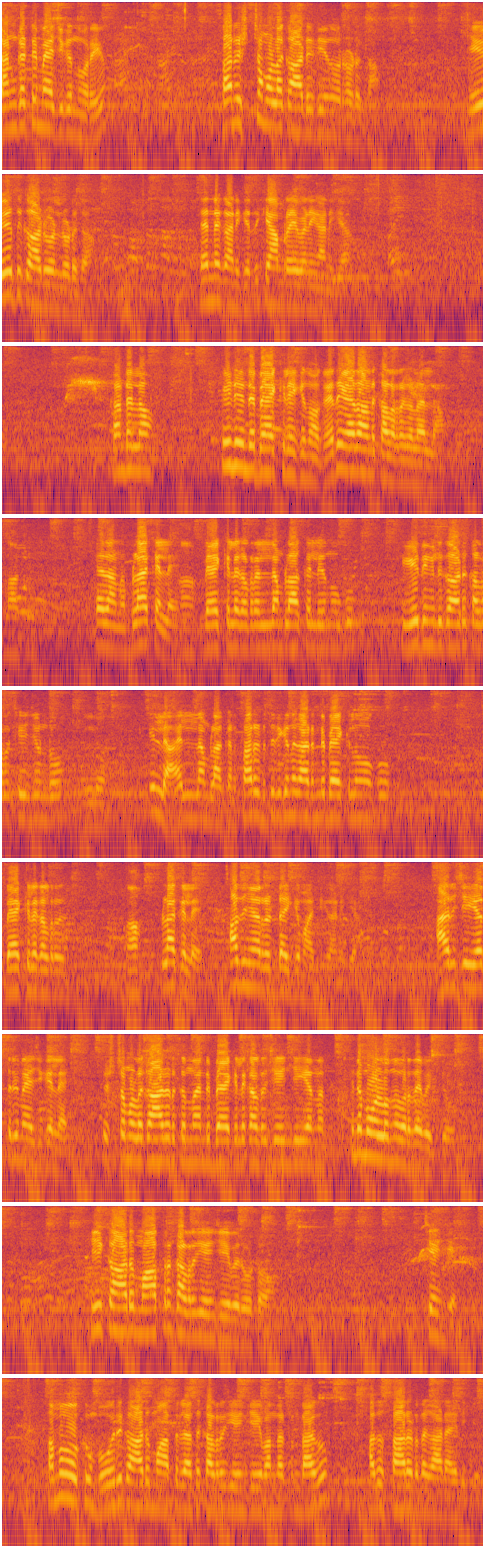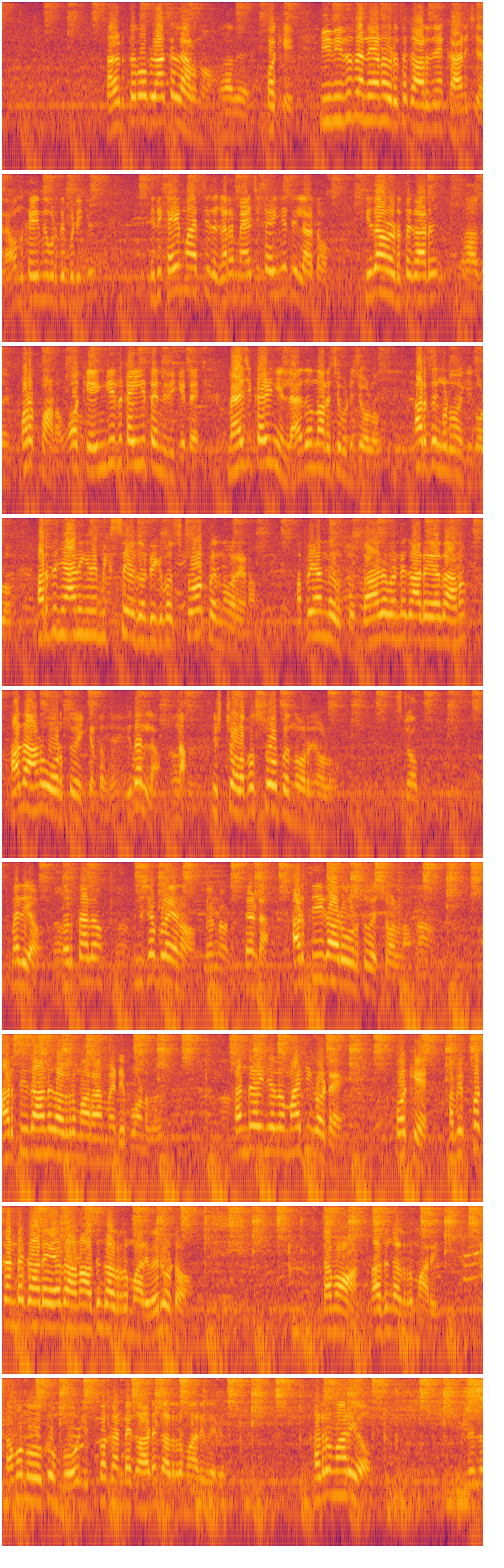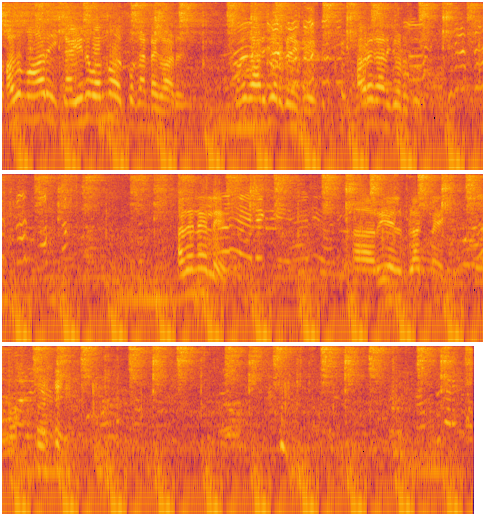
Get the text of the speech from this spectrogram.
കൺകട്ടി magic എന്ന് പറയും. സാറിന് ഇഷ്ടമുള്ള കാർഡ് ഇതിൽ നിന്ന് എടുക്കാം. കൊടുക്കാം ഏത് കാർഡ് വേണമെങ്കിലും എടുക്കാം. എന്നെ കാണിക്കരുത് ക്യാമറയെ വേണമെങ്കിൽ കാണിക്കാം. കണ്ടല്ലോ? ഇനി ഇതിന്റെ ബാക്കിലേക്ക് നോക്കാം. ഇത് ഏതാണ് കളറുകളെല്ലാം ഏതാണ്? ബ്ലാക്ക് അല്ലേ? ബാക്കിലെ കളർ എല്ലാം ബ്ലാക്ക് അല്ലേ നോക്കൂ. ഏതെങ്കിലും കാർഡ് കളർ ചേഞ്ച് ഉണ്ടോ? ഇല്ല. എല്ലാം ബ്ലാക്ക് ആണ്. സാർ എടുത്തിരിക്കുന്ന കാർഡിന്റെ ബാക്കിൽ നോക്കൂ. ബാക്കിലെ കളർ ആ. ബ്ലാക്ക് അല്ലേ? അത് ഞാൻ റെഡ് ആക്കി മാറ്റി കാണിക്കാം. ആരും ചെയ്യാത്തൊരു മാജിക് അല്ലേ? ഇഷ്ടമുള്ള കാർഡ് എടുക്കുന്നതിന്റെ ബാക്കിൽ കളർ ചേഞ്ച് ചെയ്യാൻ ഇതിന്റെ മുകളിലൊന്ന് വെറുതെ വെക്കൂ. ഈ കാർഡ് മാത്രം കളർ ചേഞ്ച് ചെയ്ത് വരും കേട്ടോ ചേഞ്ച് ചെയ്യും. നമ്മൾ നോക്കുമ്പോൾ ഒരു കാർഡ് മാത്രമില്ലാത്ത കളർ ചേഞ്ച് ചെയ്ത് വന്നിട്ടുണ്ടാകും. അത് സാർ എടുത്ത കാർഡായിരിക്കും സാർ എടുത്തപ്പോൾ ബ്ലാക്ക് അല്ലായിരുന്നോ? അതെ. ഓക്കെ ഇനി ഇത് തന്നെയാണ് എടുത്ത കാർഡ് ഞാൻ കാണിച്ചു തരാം. ഒന്ന് കൈ നിവർത്തി പിടിക്കും. ഇനി കൈ മാറ്റിയത് കാരണം മാച്ച് കഴിഞ്ഞിട്ടില്ല കേട്ടോ ഇതാണ് എടുത്ത കാർഡ്. അതെ. ഉറപ്പാണ്. ഓക്കെ എങ്കിൽ ഇത് കയ്യിൽ തന്നെ ഇരിക്കട്ടെ. മാജിക് കഴിഞ്ഞില്ല ഇതൊന്ന് അടച്ചു പിടിച്ചോളൂ. അടുത്ത് ഇങ്ങോട്ട് നോക്കിക്കോളൂ. അടുത്ത് ഞാനിങ്ങനെ മിക്സ് ചെയ്തുകൊണ്ടിരിക്കുമ്പോൾ സ്റ്റോപ്പ് എന്ന് പറയണം. അപ്പോൾ ഞാൻ നിർത്തും. താഴെ വന്ന കാർഡ് ഏതാണോ? അതാണ് ഓർത്ത് വെക്കേണ്ടത്. ഇതല്ല. എന്നാ ഇഷ്ടമുള്ളപ്പോൾ സ്റ്റോപ്പ് എന്ന് പറഞ്ഞോളൂ. സ്റ്റോപ്പ് മതിയോ? നിർത്താലോ? ഷഫിൾ ചെയ്യണോ? വേണോ വേണ്ട. അടുത്ത ഈ കാർഡ് ഓർത്ത് വെച്ചോളണം. അടുത്ത് അടുത്ത ഇതാണ് കളർ മാറാൻ വേണ്ടി പോണത്. കണ്ടു കഴിഞ്ഞല്ലോ മാറ്റിക്കോട്ടെ. ഓക്കെ. അപ്പൊ ഇപ്പൊ കണ്ട കാർഡ് ഏതാണോ അതും കളർ മാറി. വരും കേട്ടോ കമോൺ അതും കളർ മാറി. നമ്മ നോക്കുമ്പോൾ ഇപ്പൊ കണ്ട കാർഡും കളർ മാറി വരും. കളർ മാറിയോ? അത് മാറി. കയ്യിൽ വന്നോ ഇപ്പൊ കണ്ട കാർഡ് ഒന്ന് കാണിച്ചു കൊടുത്തേക്ക് അവരെ കാണിച്ചു കൊടുക്കും. അതന്നെയല്ലേ? ആ റിയൽ ബ്ലാക്ക് മാച്ച്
